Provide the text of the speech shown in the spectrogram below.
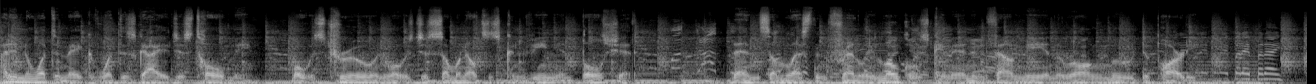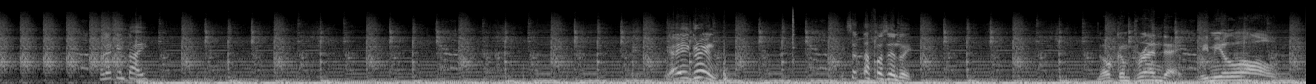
I didn't know what to make of what this guy had just told me. What was true and what was just someone else's convenient bullshit. Then some less than friendly locals came in and found me in the wrong mood to party. E aí, gringo? O que você tá fazendo aí? No comprende. Leave me alone.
